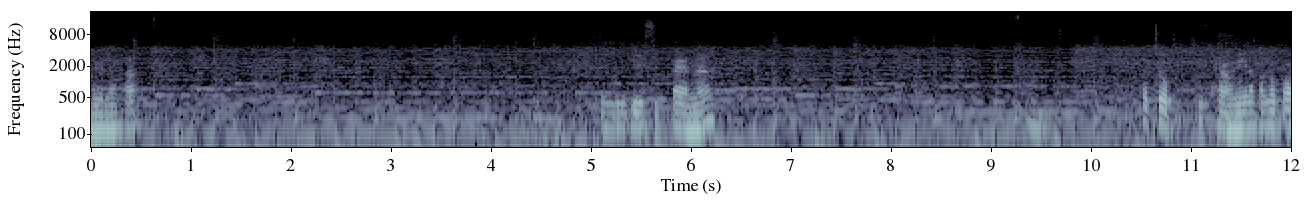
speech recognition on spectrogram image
เลยนะครับเป็น DP 18 นะ ก็จบที่แถวนี้นะครับ แล้วก็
